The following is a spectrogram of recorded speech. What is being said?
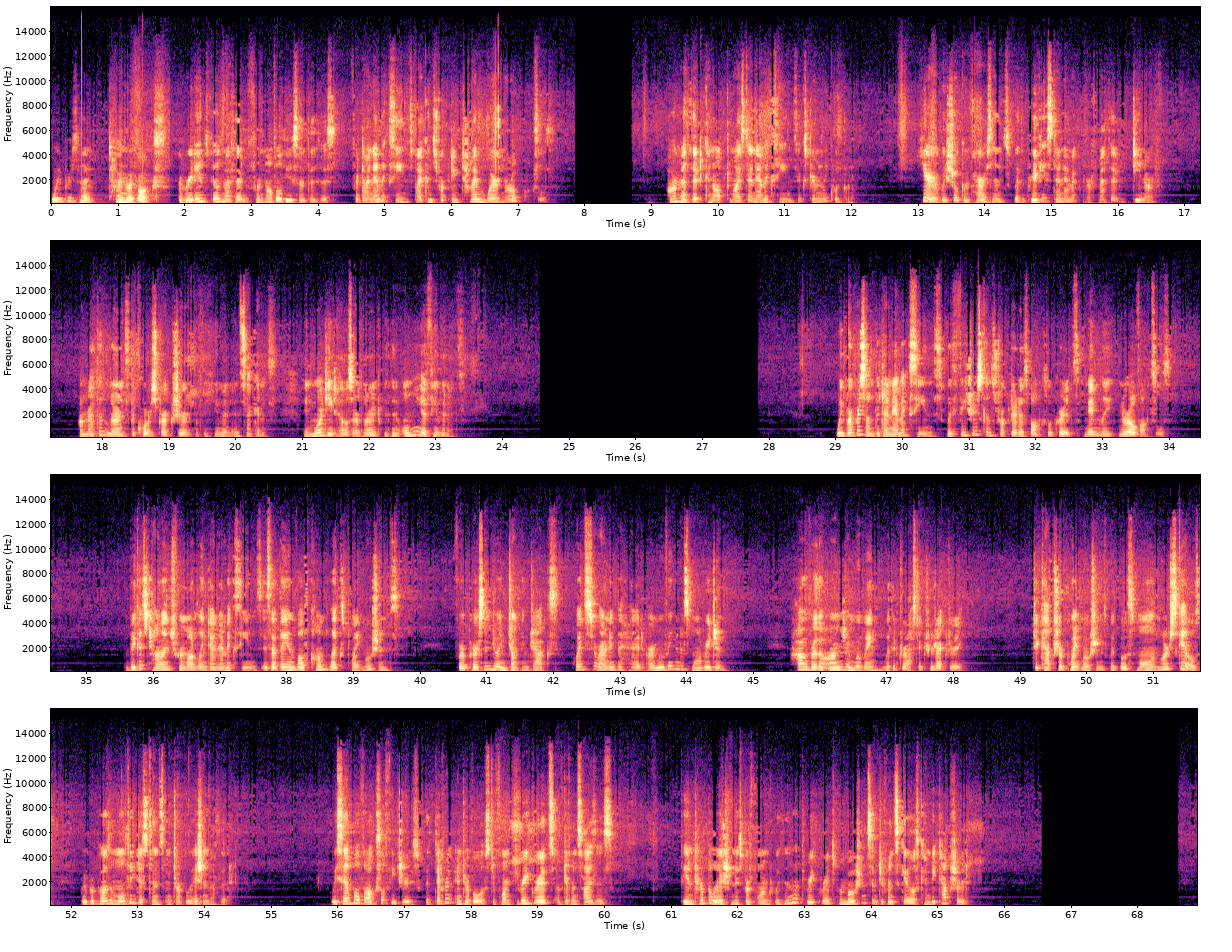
We present TiNeuVox, a radiance field method for novel view synthesis for dynamic scenes by constructing time-aware neural voxels. Our method can optimize dynamic scenes extremely quickly. Here we show comparisons with the previous dynamic NeRF method, D-NeRF. Our method learns the core structure of the human in seconds, and more details are learned within only a few minutes. We represent the dynamic scenes with features constructed as voxel grids, namely neural voxels. The biggest challenge for modeling dynamic scenes is that they involve complex point motions. For a person doing jumping jacks, points surrounding the head are moving in a small region. However, the arms are moving with a drastic trajectory. To capture point motions with both small and large scales, we propose a multi-distance interpolation method. We sample voxel features with different intervals to form three grids of different sizes. The interpolation is performed within the three grids where motions of different scales can be captured.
